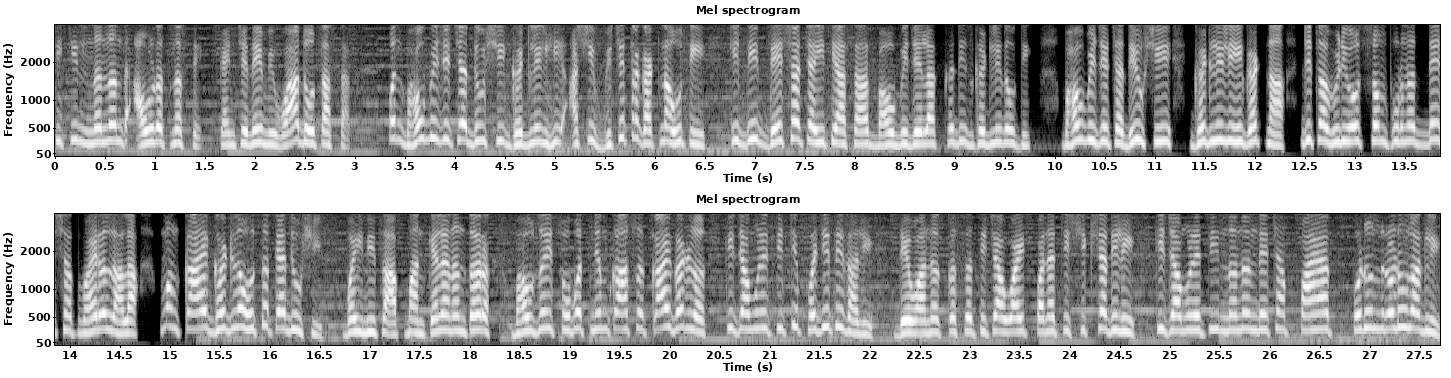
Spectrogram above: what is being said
तिची ननंद आवडत नसते. त्यांचे नेहमी वाद होत असतात. पण भाऊबीजेच्या दिवशी घडलेली ही अशी विचित्र घटना होती की ती देशाच्या इतिहासात भाऊबीजेला कधीच घडली नव्हती. भाऊबीजेच्या दिवशी घडलेली ही घटना जिचा व्हिडिओ संपूर्ण देशात व्हायरल झाला. मग काय घडलं होतं त्या दिवशी? बहिणीचा अपमान केल्यानंतर भाऊजाई सोबत नेमकं असं काय घडलं की ज्यामुळे तिची फजिती झाली? देवानं कसं तिच्या वाईटपणाची शिक्षा दिली की ज्यामुळे ती ननंदेच्या पायात पडून रडू लागली?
